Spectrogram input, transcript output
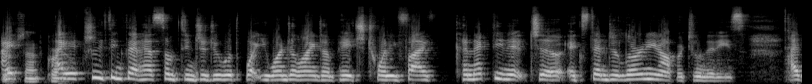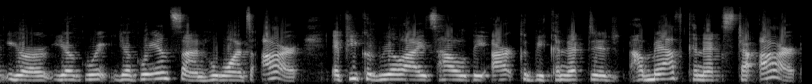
I, Representative Craig. I actually think that has something to do with what you underlined on page twenty-five, connecting it to extended learning opportunities. Uh, your, your, your grandson who wants art, if he could realize how the art could be connected, how math connects to art,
